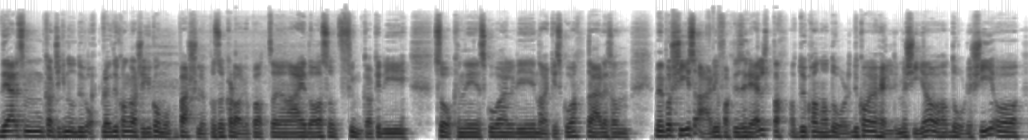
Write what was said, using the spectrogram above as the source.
Det er liksom kanskje ikke noe du opplever. Du kan kanskje ikke komme opp på perseløpet og så klage på at eh, nei, da så funka ikke de såkene i skoa eller de Nike-skoa. Liksom Men på ski så er det jo faktisk reelt, da. At du kan ha dårlig Du kan være uheldig med skia og ha dårlige ski, og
